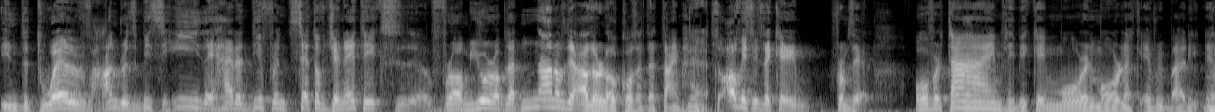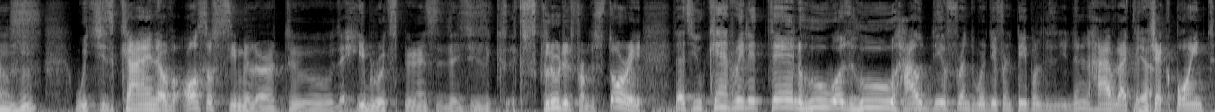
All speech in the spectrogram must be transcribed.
in the 1200s BCE they had a different set of genetics uh, from Europe that none of the other locals at that time had. Yeah. So obviously they came from there. Over time, they became more and more like everybody else, which is kind of also similar to the Hebrew experience. This is ex- excluded from the story that you can't really tell who was who, how different were different people. You didn't have like a Yeah. checkpoint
